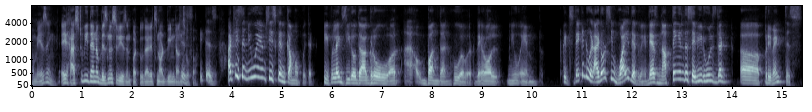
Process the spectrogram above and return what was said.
Amazing. It has to be then a business reason, Pattu, that it's not been done It so far. It is. At least the new AMCs can come up with it. People like Zero the Agro or uh, Bandhan, whoever, they're all new AM kids. They can do it. I don't see why they're doing it. There's nothing in the SEBI rules that uh, prevent this.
